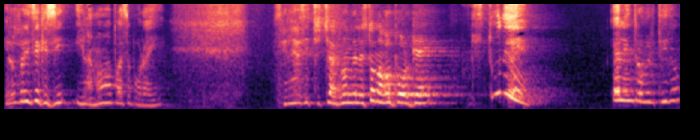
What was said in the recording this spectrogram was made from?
Y el otro dice que sí. Y la mamá pasa por ahí. Se le hace chicharrón del estómago. ¿Por qué? El introvertido,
